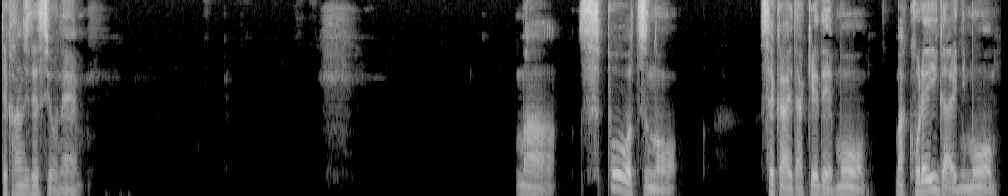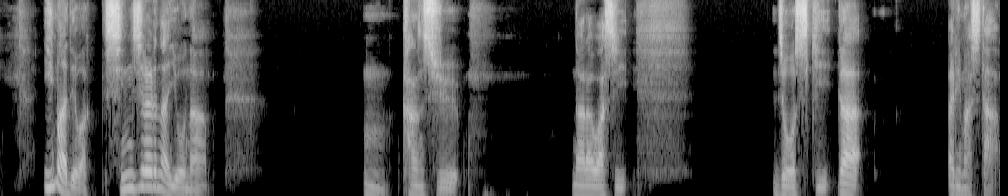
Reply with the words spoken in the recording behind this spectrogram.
て感じですよね。まあ、スポーツの世界だけでも、まあ、これ以外にも、今では信じられないような、うん、慣習、習わし、常識がありました。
